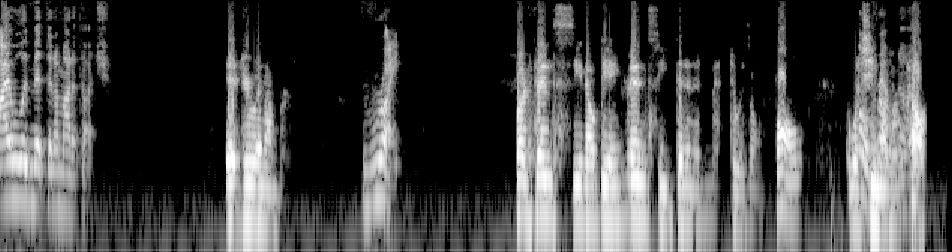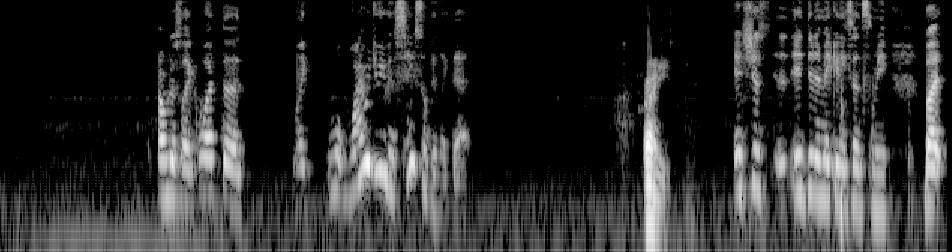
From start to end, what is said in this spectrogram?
I will admit that I'm out of touch. It drew a number. Right. But Vince, you know, being Vince, he didn't admit to his own fault, which Oh, he never not. will. I'm just like, what the, like, wh- why would you even say something like that? Right. It's just, it didn't make any sense to me. But,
